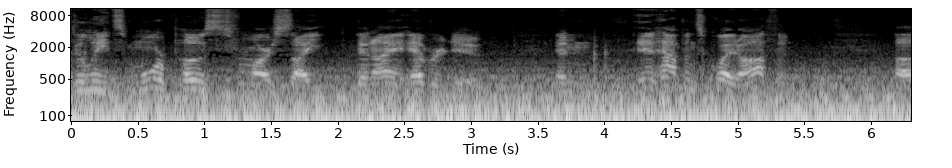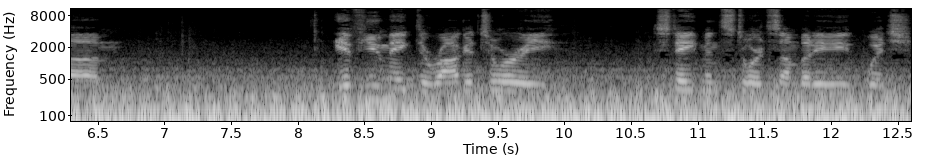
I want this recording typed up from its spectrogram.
deletes more posts from our site than I ever do. And it happens quite often. Um, if you make derogatory statements towards somebody, which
